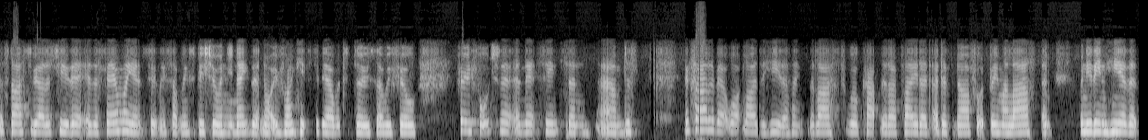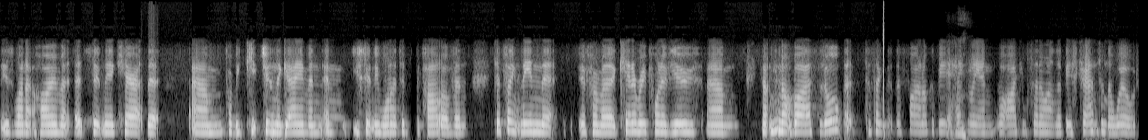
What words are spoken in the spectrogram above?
it's nice to be able to share that as a family. It's certainly something special and unique that not everyone gets to be able to do. So we feel very fortunate in that sense, and um, just excited about what lies ahead. I think the last World Cup that I played, I, I didn't know if it would be my last, and when you then hear that there's one at home, it, it's certainly a carrot that um, probably kept you in the game, and, and you certainly wanted to be a part of. And to think then that from a Canterbury point of view, um, not, not biased at all, but to think that the final could be at Hagley and what I consider one of the best grounds in the world,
